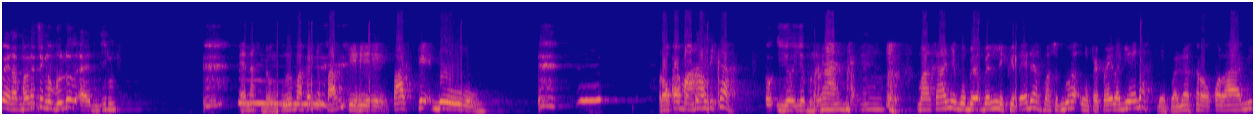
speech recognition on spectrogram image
Wah, enak banget sih ngebulu anjing. Enak dong. Lu makanya pakai, pakai dong. Rokok mahal sih kah? Oh iya iya bener. Makanya, makanya gue bela-belain liquid aja dah. Maksud gue nge-PPI lagi ya dah. Daripada ngerokok lagi.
